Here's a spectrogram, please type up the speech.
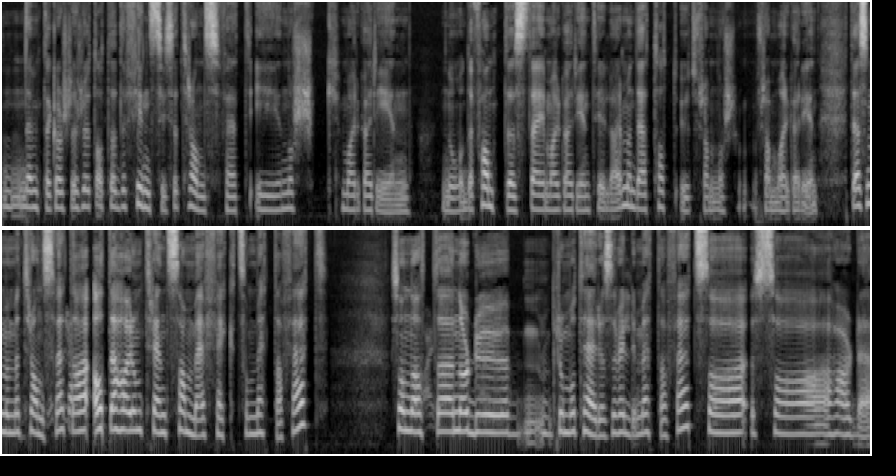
nevnte kanskje til slutt at det, det finnes ikke transfett i norsk margarin nå. Det fantes det i margarin tidligere, men det er tatt ut fra, norsk, fra margarin. Det som er med transfett, er at det har omtrent samme effekt som metta fett. Sånn at uh, når du promoterer så veldig metta fett, så, så, har det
